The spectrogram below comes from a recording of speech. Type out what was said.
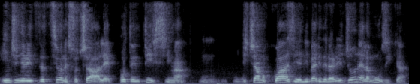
ingegnerizzazione sociale potentissima, mh, mm, diciamo quasi ai livelli della religione, è la musica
